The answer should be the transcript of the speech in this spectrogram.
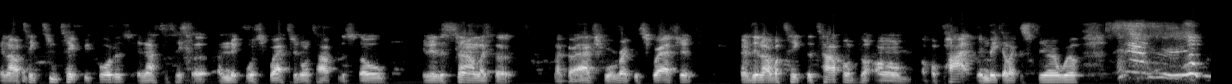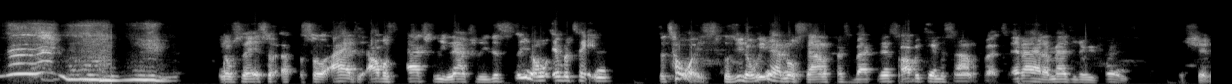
and I'll take two tape recorders and I to take a, a nickel and scratch it on top of the stove, and it'll sound like a like an actual record scratching. And then I would take the top of the um of a pot and make it like a steering wheel. You know what I'm saying? So, uh, so I had, to, I was actually naturally just, you know, imitating the toys because you know we didn't have no sound effects back then, so I became the sound effects, and I had imaginary friends and shit.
